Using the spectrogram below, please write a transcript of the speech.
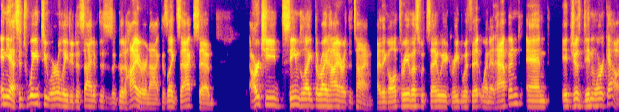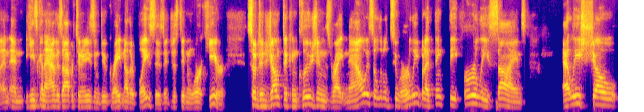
And yes, it's way too early to decide if this is a good hire or not. Because, like Zach said, Archie seemed like the right hire at the time. I think all three of us would say we agreed with it when it happened. And it just didn't work out. And, and he's going to have his opportunities and do great in other places. It just didn't work here. So to jump to conclusions right now is a little too early, but I think the early signs at least show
